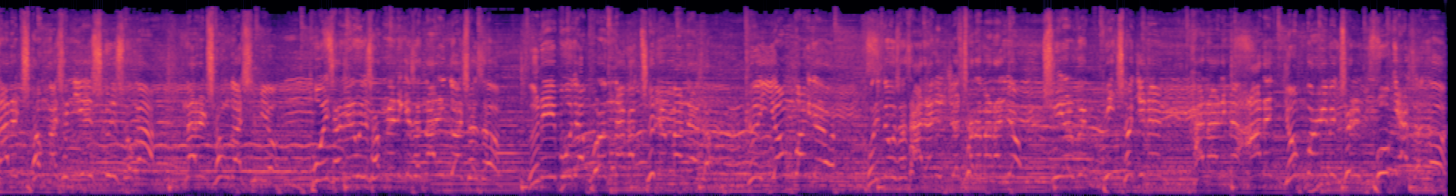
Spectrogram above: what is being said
나를 청하신 예수 그리스도가 나를 청하시며 보혜사는 우리 성령님께서 나를 인도하셔서 은혜의 보좌 앞으로 나가 주를 만나서 그 영광이 되어 고린도서 4장 1절처럼 하나님이여 주의 얼굴에 비춰지는 하나님의 아는 영광의 빛을 보게 하소서.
